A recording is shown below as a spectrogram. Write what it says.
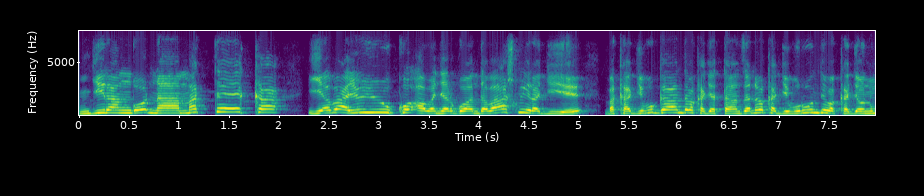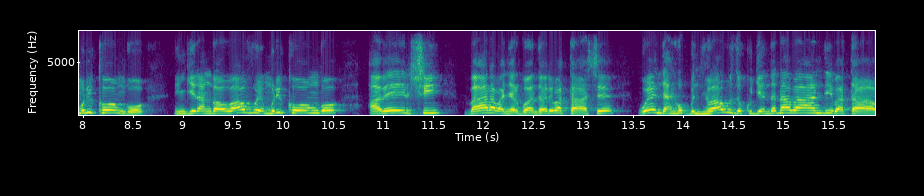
ngira ngo ni amateka yabaye yuko abanyarwanda bashwiragiye bakajya i buganda bakajya tanzania bakajya i burundi bakajya muri congo ngira ngo abo bavuye muri congo abenshi bari abanyarwanda bari batashye wenda ntibabuze kugenda n'abandi bata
